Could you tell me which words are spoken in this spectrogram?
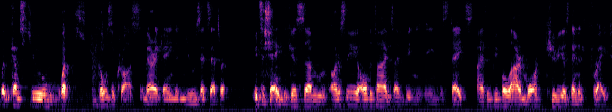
When it comes to what goes across America in the news, etc., it's a shame because um, honestly, all the times I've been in the states, I think people are more curious than afraid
